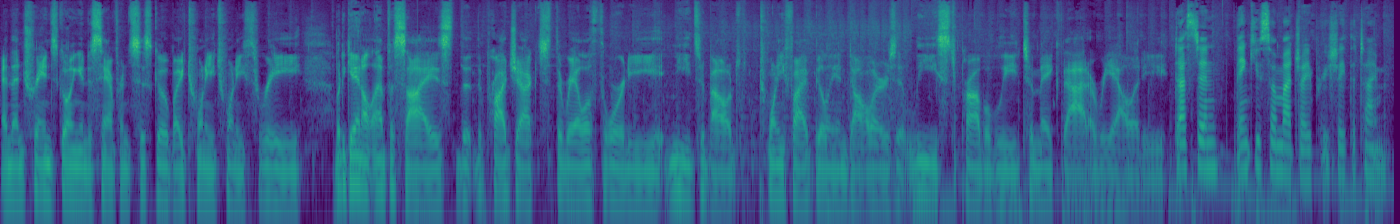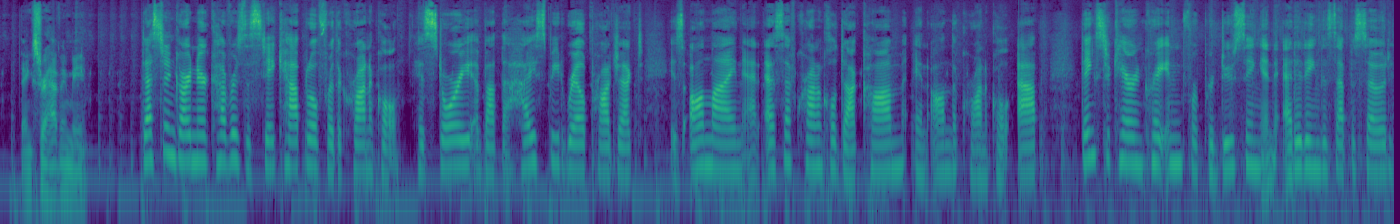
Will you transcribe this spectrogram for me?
and then trains going into San Francisco by 2023. But again, I'll emphasize that the project, the Rail Authority, needs about $25 billion at least, probably, to make that a reality. Dustin, thank you so much. I appreciate the time. Thanks for having me. Dustin Gardiner covers the state capitol for The Chronicle. His story about the high speed rail project is online at sfchronicle.com and on the Chronicle app. Thanks to Karen Creighton for producing and editing this episode,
